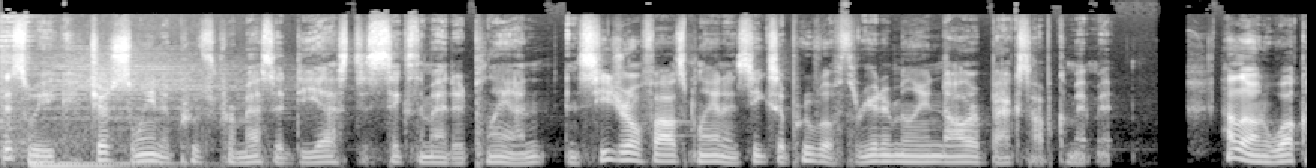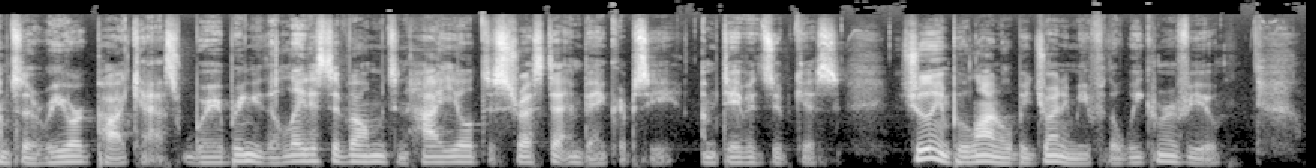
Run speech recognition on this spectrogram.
This week, Judge Swain approves Promesa DS to Sixth Amended Plan, and Seadrill files plan and seeks approval of $300 million backstop commitment. Hello, and welcome to the Reorg Podcast, where we bring you the latest developments in high yield, distressed debt, and bankruptcy. I'm David Zupkis. Julian Poulan will be joining me for the week in review.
